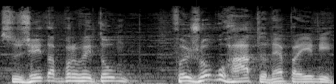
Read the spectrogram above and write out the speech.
O sujeito aproveitou um. Foi jogo rápido, né? Para ele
